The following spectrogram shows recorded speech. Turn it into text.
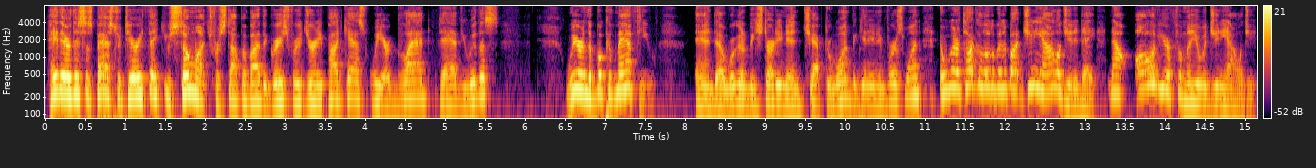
Hey there, this is Pastor Terry. Thank you so much for stopping by the Grace for Your Journey podcast. We are glad to have you with us. We are in the book of Matthew, and uh, we're going to be starting in chapter 1, beginning in verse 1. And we're going to talk a little bit about genealogy today. Now, all of you are familiar with genealogy.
